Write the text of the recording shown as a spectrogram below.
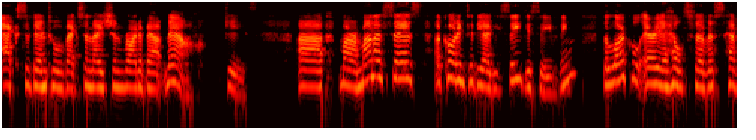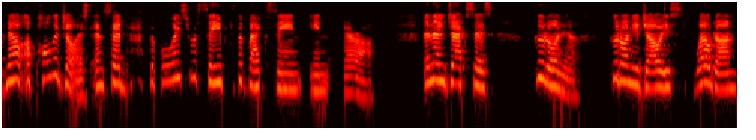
accidental vaccination right about now. Geez. Uh, Maramana says, according to the ABC this evening, the local area health service have now apologised and said the boys received the vaccine in error. And then Jack says, Good on you. Good on you, Joeys. Well done,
